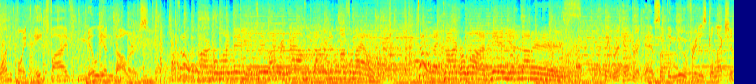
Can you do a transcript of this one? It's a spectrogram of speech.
$1.85 million. I sold the car for $1,200,000 in the Muscle Lounge. Sold that car for $1 million I think Rick Hendrick has something new for his collection.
